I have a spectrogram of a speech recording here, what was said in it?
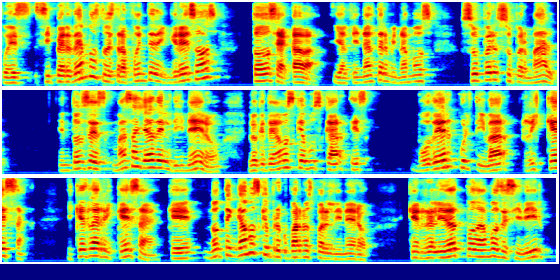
pues si perdemos nuestra fuente de ingresos, todo se acaba y al final terminamos súper, súper mal. Entonces, más allá del dinero, lo que tenemos que buscar es poder cultivar riqueza. ¿Y qué es la riqueza? Que no tengamos que preocuparnos por el dinero, que en realidad podamos decidir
